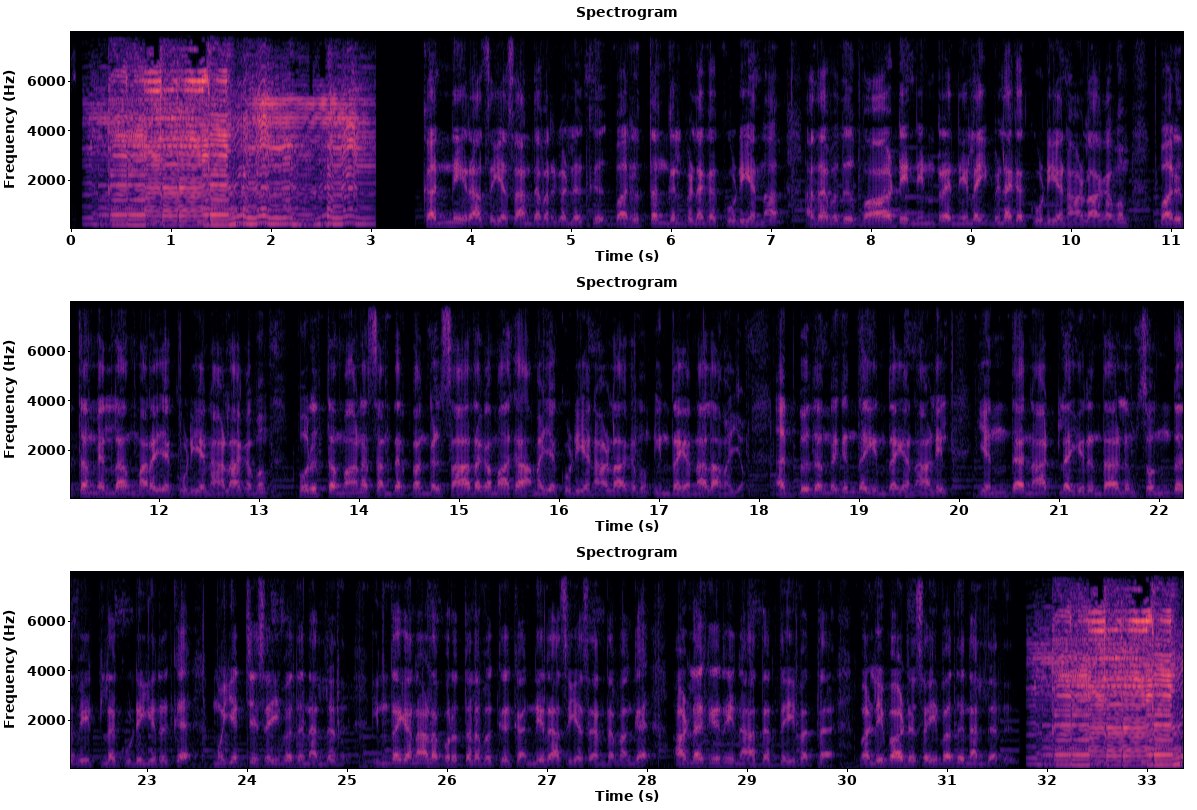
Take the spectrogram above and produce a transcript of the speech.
கன்னி ராசியை சார்ந்தவர்களுக்கு வருத்தங்கள் விலகக்கூடிய நாள். அதாவது வாடி நின்ற நிலை விலகக்கூடிய நாளாகவும் வருத்தம் எல்லாம் மறையக்கூடிய நாளாகவும் பொருத்தமான சந்தர்ப்பங்கள் சாதகமாக அமையக்கூடிய நாளாகவும் இன்றைய நாள் அமையும். அற்புதம் மிகுந்த இன்றைய நாளில் எந்த நாட்டில் இருந்தாலும் சொந்த வீட்டில் குடியிருக்க முயற்சி செய்வது நல்லது. இன்றைய நாளை பொறுத்தளவுக்கு கன்னி ராசியை சேர்ந்தவங்க அழகிரிநாதர் தெய்வத்தை வழிபாடு செய்வது நல்லது.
